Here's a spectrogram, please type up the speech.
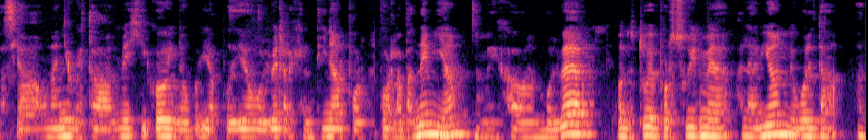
hacía un año que estaba en México y no había podido volver a Argentina por, por la pandemia, no me dejaban volver. Cuando estuve por subirme al avión de vuelta a,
